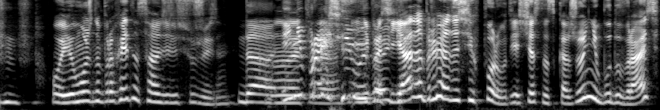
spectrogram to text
Ой, ее можно проходить на самом деле всю жизнь. да, Ну, и не это да. пройти в не пройти. Я, например, до сих пор, вот я честно скажу, не буду врать,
